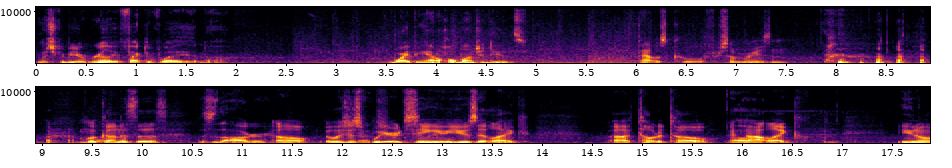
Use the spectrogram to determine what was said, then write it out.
which could be a really effective way in uh, wiping out a whole bunch of dudes. That was cool for some reason. what gun is this? This is the auger. Oh, it was just Yeah, weird seeing you use it like toe to toe and Oh. not like you know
